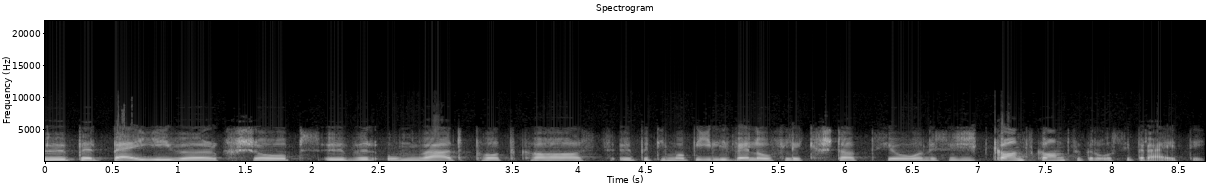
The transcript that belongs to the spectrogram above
über Bienenworkshops, über Umweltpodcasts, über die mobile Veloflickstation. Es ist eine ganz, ganz eine grosse Breite.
